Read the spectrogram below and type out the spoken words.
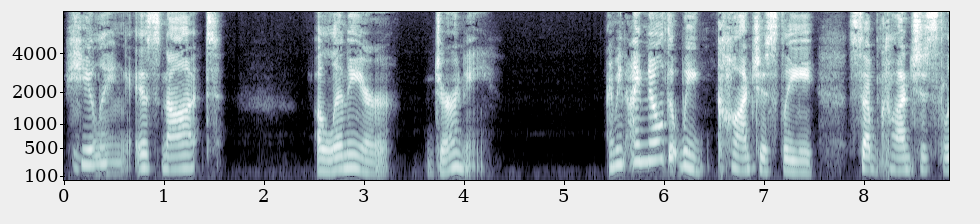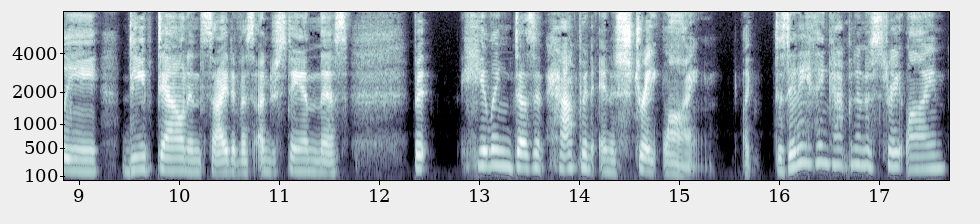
healing is not a linear journey. I mean, I know that we consciously, subconsciously, deep down inside of us understand this, healing doesn't happen in a straight line. Like, does anything happen in a straight line?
